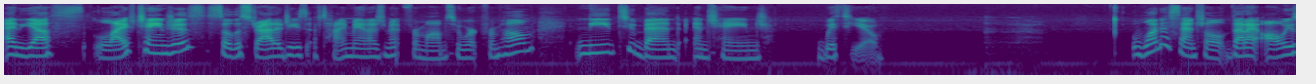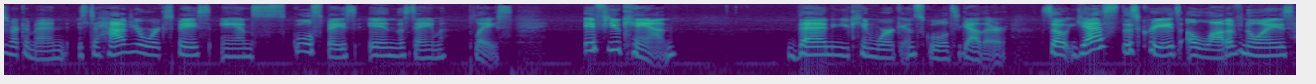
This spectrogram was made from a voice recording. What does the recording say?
And yes, life changes, so the strategies of time management for moms who work from home need to bend and change with you. One essential that I always recommend is to have your workspace and school space in the same place. If you can, then you can work and school together. So, yes, this creates a lot of noise,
